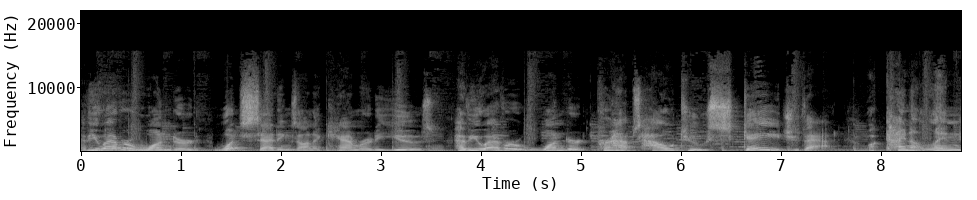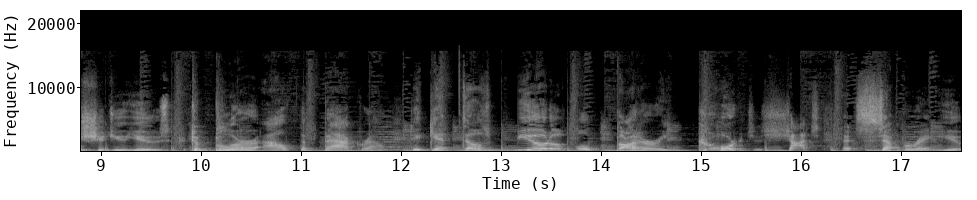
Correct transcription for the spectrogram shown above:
Have you ever wondered what settings on a camera to use? Have you ever wondered perhaps how to stage that? What kind of lens should you use to blur out the background to get those beautiful, buttery, gorgeous shots that separate you?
